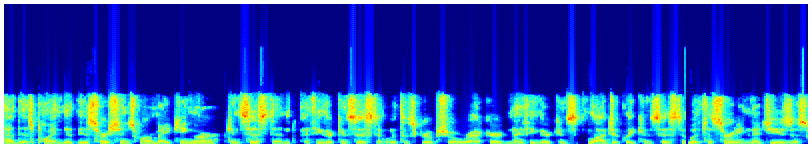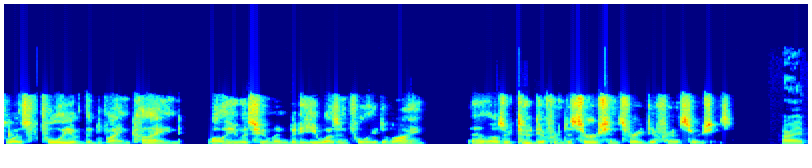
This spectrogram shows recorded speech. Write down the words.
at this point that the assertions we're making are consistent. I think they're consistent with the scriptural record, and I think they're cons- logically consistent with asserting that Jesus was fully of the divine kind while he was human, but he wasn't fully divine. And those are two different assertions, very different assertions. All right,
